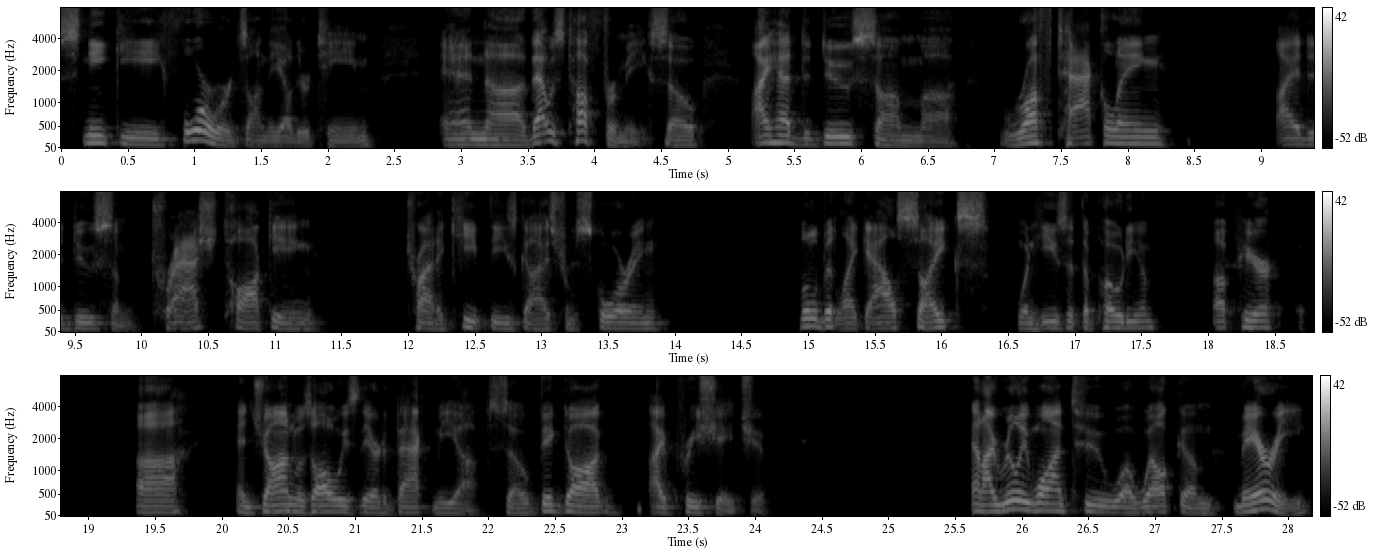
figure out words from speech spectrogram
sneaky forwards on the other team. And uh, that was tough for me. So I had to do some uh, rough tackling. I had to do some trash talking, try to keep these guys from scoring. A little bit like Al Sykes when he's at the podium up here. Uh, and John was always there to back me up. So, Big Dog, I appreciate you. And I really want to uh, welcome Mary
